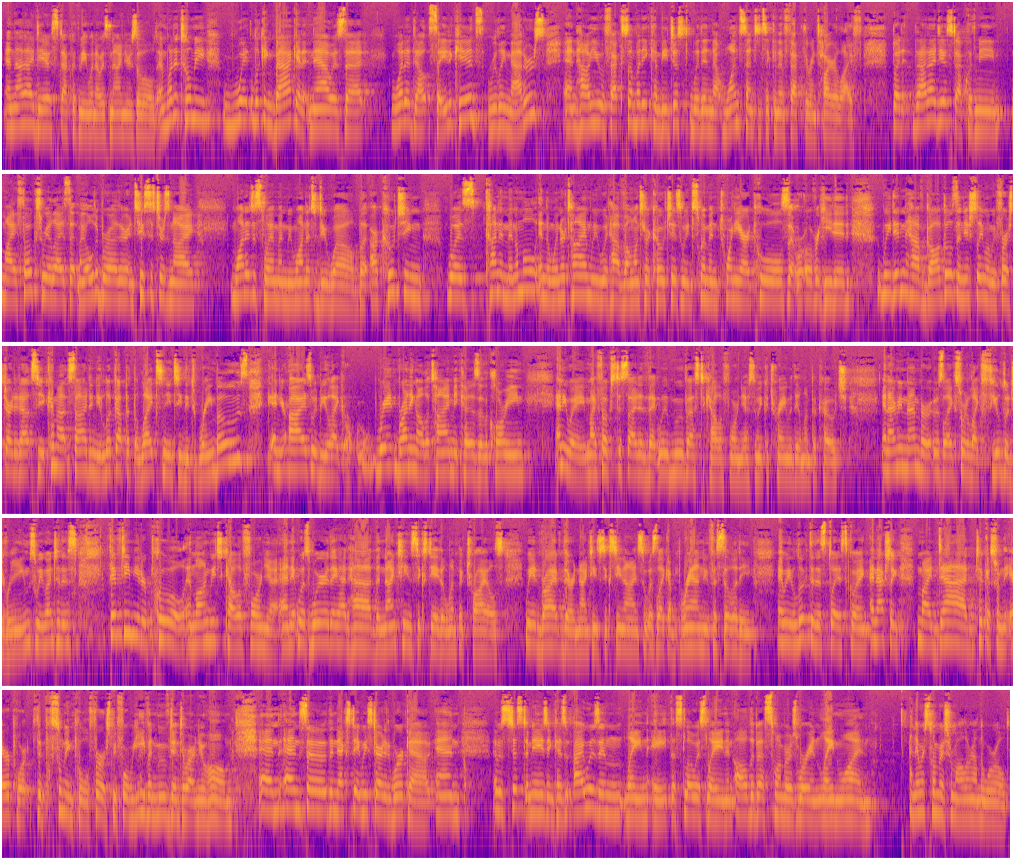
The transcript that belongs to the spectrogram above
And that idea stuck with me when I was nine years old. And what it told me, looking back at it now, is that what adults say to kids really matters, and how you affect somebody can be just within that one sentence, it can affect their entire life. But that idea stuck with me. My folks realized that my older brother and two sisters and I wanted to swim and we wanted to do well, but our coaching was kind of minimal in the wintertime. We would have volunteer coaches. We'd swim in 20 yard pools that were overheated. We didn't have goggles initially when we first started out, so you come outside and you look up at the lights and you'd see these rainbows, and your eyes would be like running all the time because of the chlorine. Anyway, my folks decided that we'd move us to California so we could train with the Olympic coach. And I remember it was like sort of like Field of Dreams. We went to this 50 meter pool in Long Beach, California, and it was where they had had the 1968 Olympic trials. We had arrived there in 1969, so it was like a brand new facility. And we looked at this place going, and actually, my dad took us from the airport to the swimming pool first before we even moved into our new home. And, and so the next day we started workout. And it was just amazing because I was in lane eight, the slowest lane, and all the best swimmers were in lane one. And there were swimmers from all around the world.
